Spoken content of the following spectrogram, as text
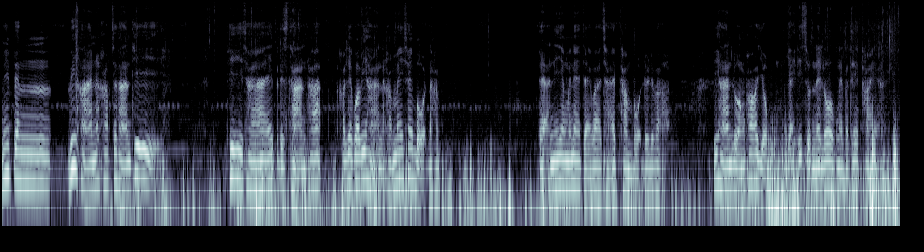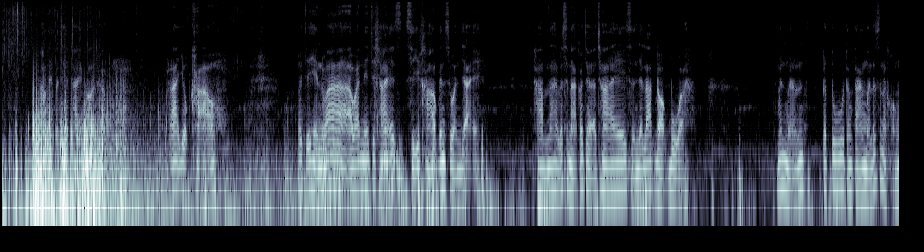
นี่เป็นวิหารนะครับสถานที่ที่ใช้ประดิษฐานพระเขาเรียกว่าวิหารนะครับ ไม่ใช่โบสถ์นะครับ แต่อันนี้ยังไม่แน่ใจว่าใช้ทำโบสถ์ด้วยหรือเปล่า วิหารหลวงพ่อหยกใหญ่ที่สุดในโลกในประเทศไทยอะเอาในประเทศไทยก่อนครับ พระหยกขาว ก็จะเห็นว่าวัดนี้จะใช้สีขาวเป็นส่วนใหญ่ ทำนะ ลักษณะก็จะใช้สัญลักษณ์ดอกบัว มันเหมือนประตูต่างๆ เหมือนลักษณะของ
